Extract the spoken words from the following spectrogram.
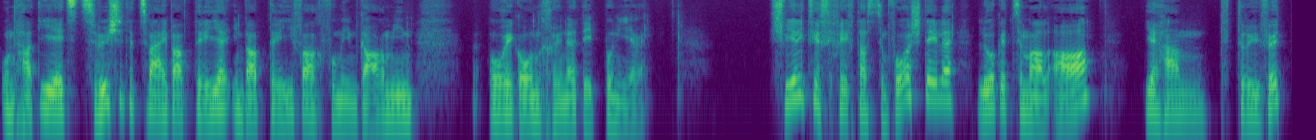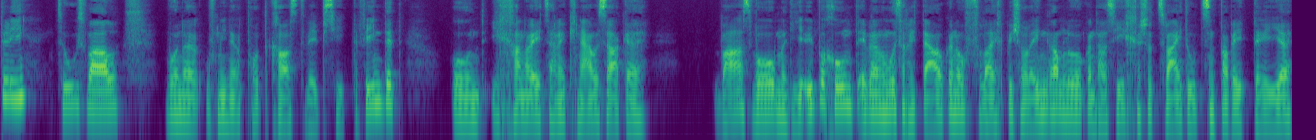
und habe die jetzt zwischen den zwei Batterien im Batteriefach von meinem Garmin Oregon können deponieren. Schwierig sich vielleicht das zum Vorstellen. Schaut Sie mal an. Ihr habt drei Fotos zur Auswahl, die ihr auf meiner Podcast-Webseite findet. Und ich kann euch jetzt auch nicht genau sagen, was, wo man die überkommt. Eben, man muss ein bisschen die Augen offen lassen. Ich bin schon länger am Schauen und habe sicher schon zwei Dutzend paar Batterien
